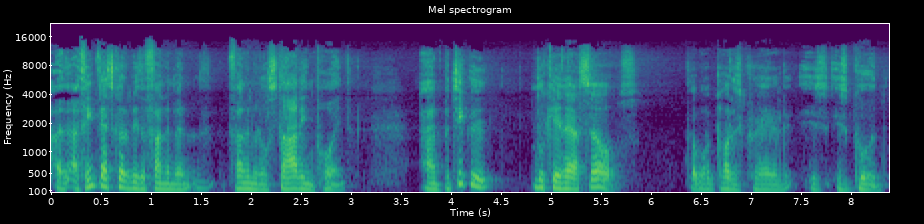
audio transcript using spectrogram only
I, I think that's got to be the fundamental fundamental starting point, and particularly looking at ourselves, that what God has created is is good.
